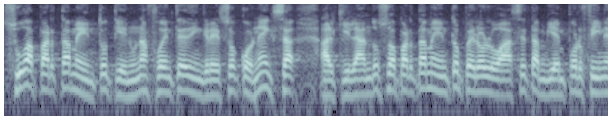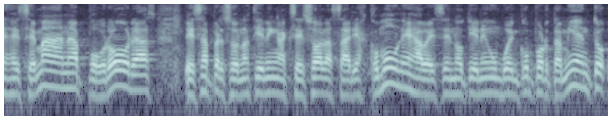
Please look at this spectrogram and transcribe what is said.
su apartamento, tiene una fuente de ingreso conexa, alquilando su apartamento, pero lo hace también por fines de semana, por horas? Esas personas tienen acceso a las áreas comunes, a veces no tienen un buen comportamiento,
